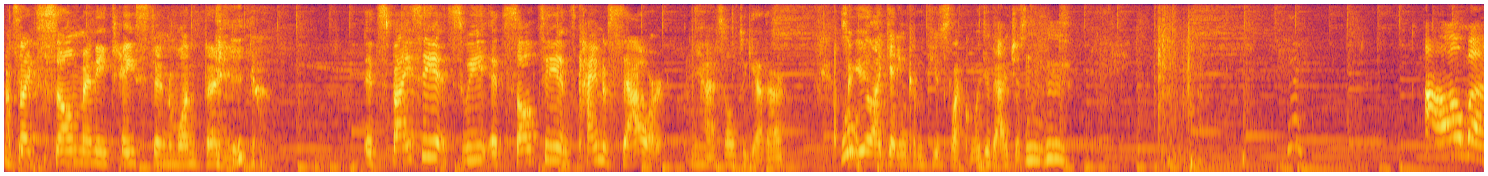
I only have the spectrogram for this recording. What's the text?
It's like so many tastes in one thing. it's spicy, it's sweet, it's salty, and it's kind of sour. Yeah, it's all together. So you're like getting confused, like what did I just eat? Oh, my.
